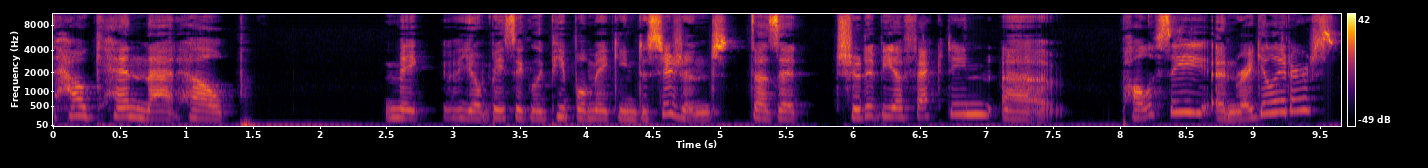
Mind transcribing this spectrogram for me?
how can that help make, you know, basically people making decisions? Does it, should it be affecting, uh, policy and regulators?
